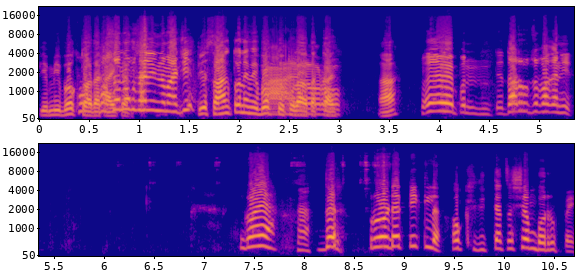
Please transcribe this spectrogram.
ते मी बघतो आता काय फसवणूक काय. झाली ना माझी? ते सांगतो ना मी बघतो तुला आता काय. हा? ए, पण ते दारूचं बघा नीट. गया हा. दर प्रोडक्ट इकलं ओके त्याचं शंभर रुपये.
